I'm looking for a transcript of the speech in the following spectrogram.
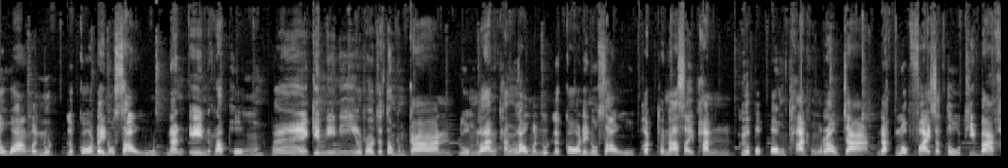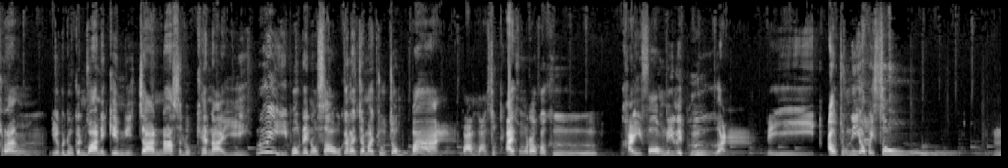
ระหว่างมนุษย์ แล้วก็ไดโนเสาร์นั่นเองครับผมแม่เกมนี้นี่เราจะต้องทำการ รวมร่างทั้งเหล่ามนุษย์ แล้วก็ไดโนเสาร์พัฒนาสายพันธุ์ เพื่อปกป้องฐานของเราจากนักลบฝ่ายศัตรูที่บ้าคลั่ง เดี๋ยวมาดูกันว่าในเกมนี้จะน่าสนุกแค่ไหนเฮ้ยพวกไดโนเสาร์กำลังจะมาจู่โจมหมู่บ้าน ความหวังสุดท้ายของเราก็คือ ไข่ฟองนี้เลยเพื่อน นี่ เอาเจ้านี่ออกไปสู้หื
